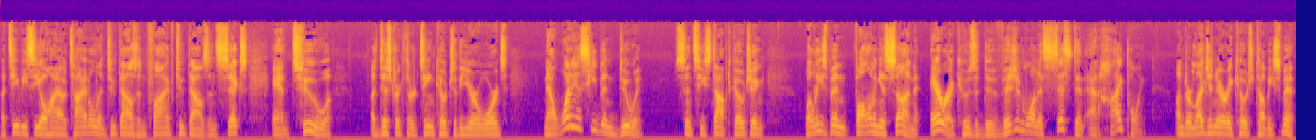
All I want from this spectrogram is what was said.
a TVC Ohio title in 2005, 2006, and two a District 13 Coach of the Year awards. Now, what has he been doing since he stopped coaching? Well, he's been following his son Eric, who's a Division One assistant at High Point under legendary coach Tubby Smith.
